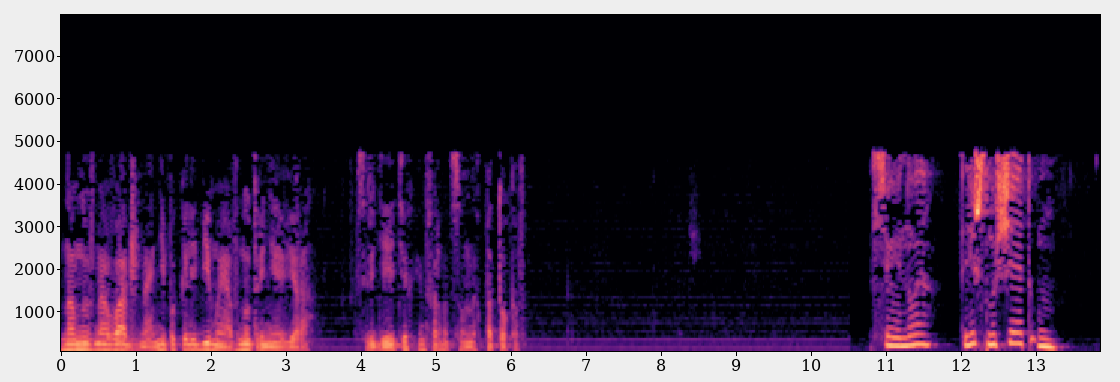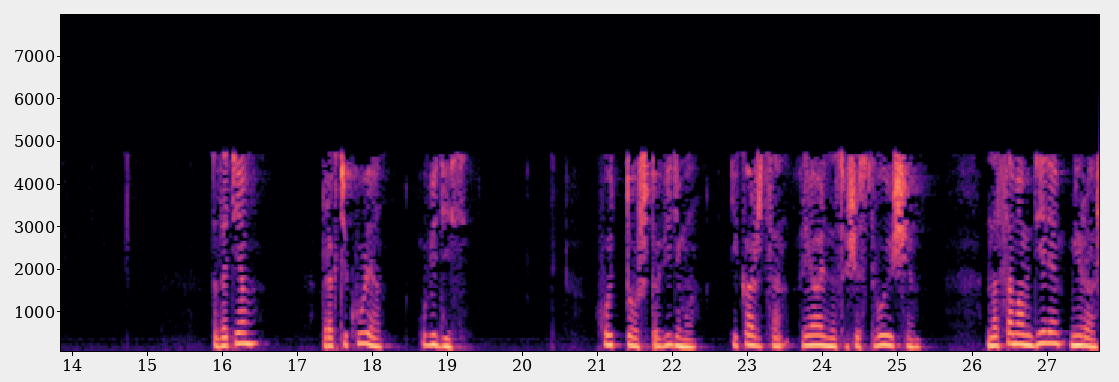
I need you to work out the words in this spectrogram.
Нам нужна важная, непоколебимая внутренняя вера среди этих информационных потоков. Все иное лишь смущает ум. Затем, практикуя, уведись. Хоть то, что видимо, и кажется реально существующим, на самом деле мираж.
